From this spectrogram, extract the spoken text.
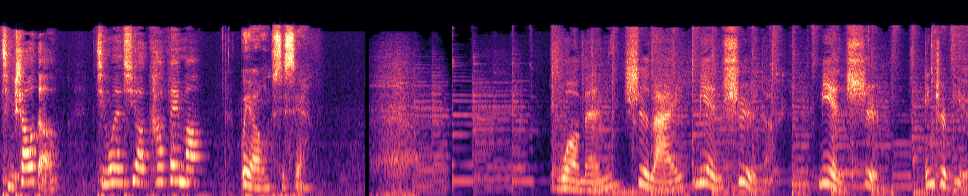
请稍等。请问需要咖啡吗？不用，谢谢。我们是来面试的，面试 interview，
